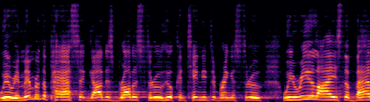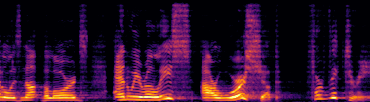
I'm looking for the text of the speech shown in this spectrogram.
We remember the past that God has brought us through. He'll continue to bring us through. We realize the battle is not the Lord's. And we release our worship for victory.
